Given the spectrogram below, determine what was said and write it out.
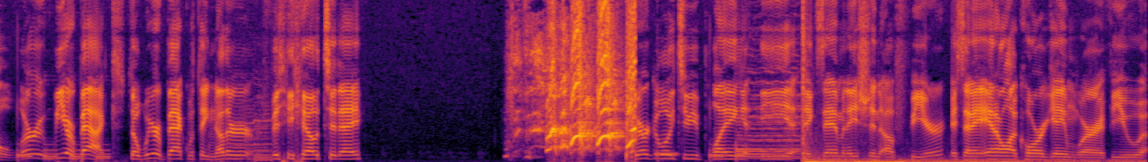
yo, we're we are back. So we are back with another video today. We're going to be playing the Examination of Fear. It's an analog horror game where if you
